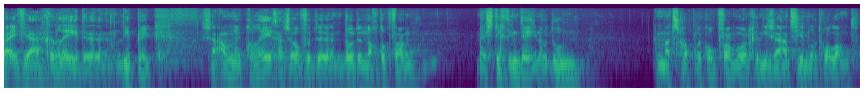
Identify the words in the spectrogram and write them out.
Vijf jaar geleden liep ik samen met collega's over de, door de nachtopvang bij Stichting DNO Doen, een maatschappelijke opvangorganisatie in Noord-Holland.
